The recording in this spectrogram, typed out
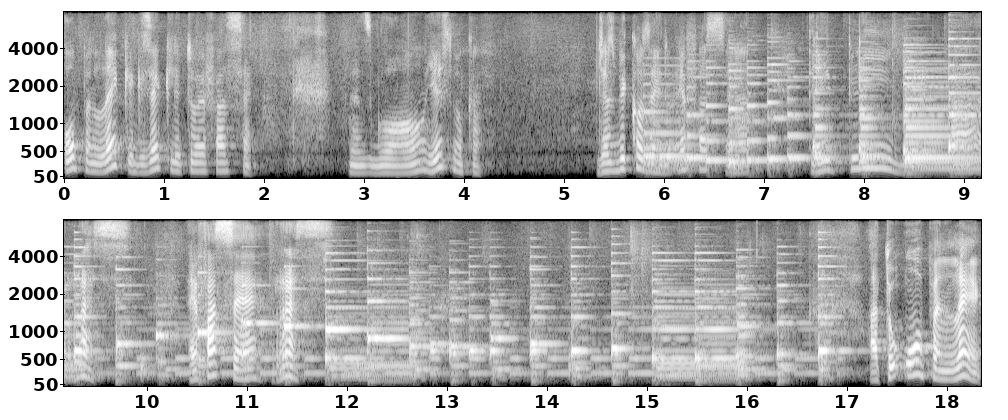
open leg exactly to FAC. Let's go on. Yes, Luca. Just because I do effacé, eh, triplieta, res. Effacer, eh, res. Uh, to open leg,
